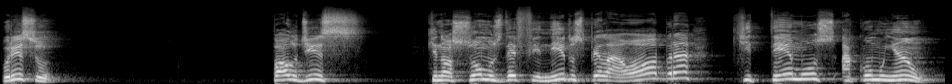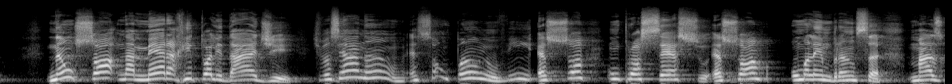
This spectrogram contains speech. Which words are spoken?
Por isso, Paulo diz que nós somos definidos pela obra que temos a comunhão. Não só na mera ritualidade, tipo assim, ah, não, é só um pão e um vinho, é só um processo, é só uma lembrança, mas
